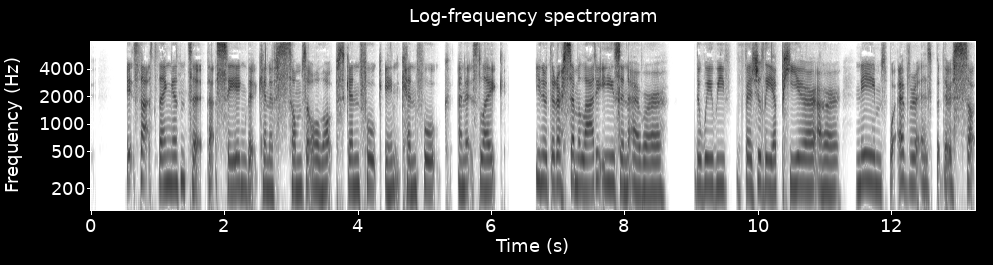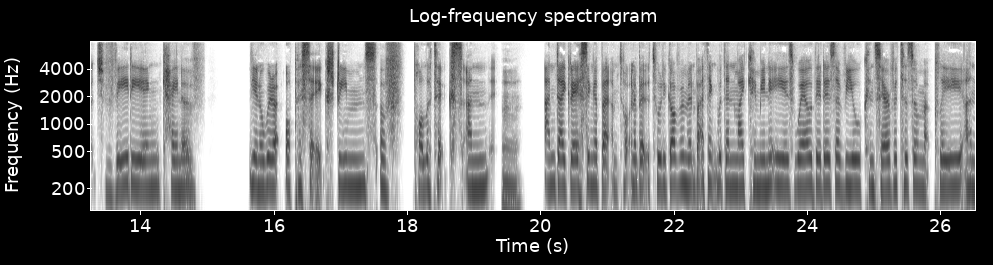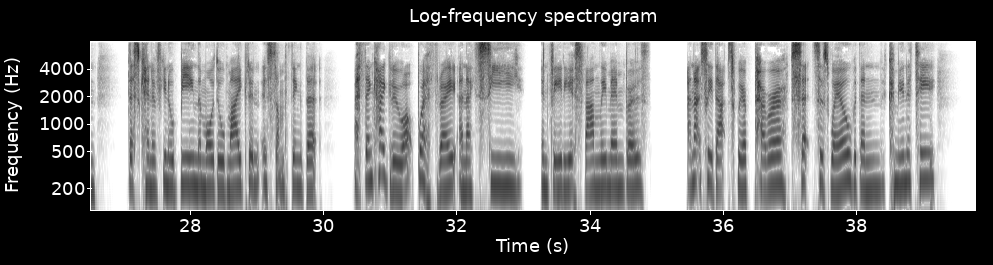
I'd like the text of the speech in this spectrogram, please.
It's that thing, isn't it? That saying that kind of sums it all up skin folk ain't kinfolk. And it's like, you know, there are similarities in our the way we visually appear, our names, whatever it is, but there's such varying kind of, you know, we're at opposite extremes of politics. And mm. I'm digressing a bit. I'm talking about the Tory government, but I think within my community as well, there is a real conservatism at play. And this kind of, you know, being the model migrant is something that I think I grew up with, right? And I see in various family members and actually, that's where power sits as well within the community.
